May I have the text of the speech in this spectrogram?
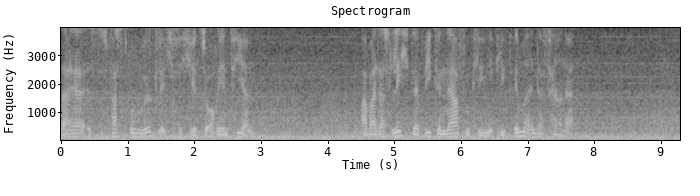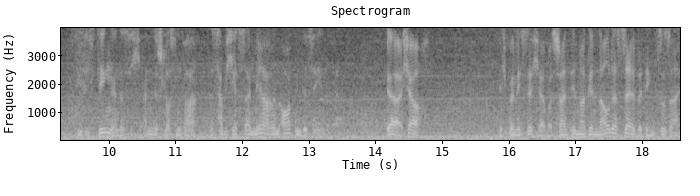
Daher ist es fast unmöglich, sich hier zu orientieren. Aber das Licht der Beacon Nervenklinik liegt immer in der Ferne. Dieses Ding, an das ich angeschlossen war, das habe ich jetzt an mehreren Orten gesehen. Ja, ich auch. Ich bin nicht sicher, aber es scheint immer genau dasselbe Ding zu sein.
